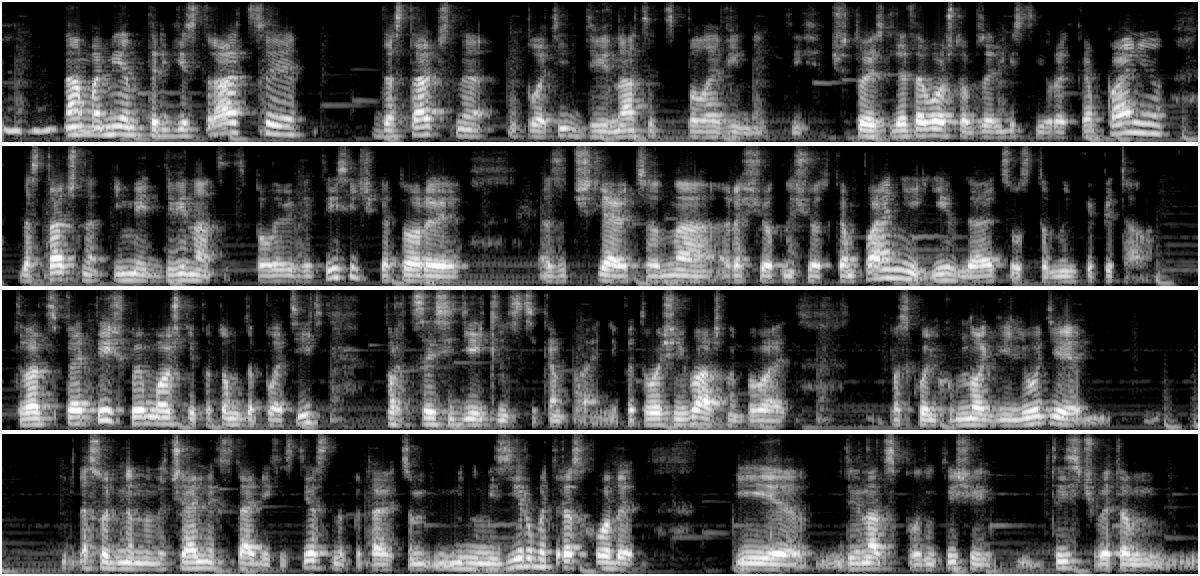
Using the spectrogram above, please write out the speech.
Mm-hmm. На момент регистрации достаточно уплатить 12,5 тысяч. То есть для того, чтобы зарегистрировать компанию, достаточно иметь 12,5 тысяч, которые зачисляются на расчетный счет компании и являются уставным капиталом. 25 тысяч вы можете потом доплатить в процессе деятельности компании. Это очень важно бывает, поскольку многие люди, особенно на начальных стадиях, естественно, пытаются минимизировать расходы, и 12,5 тысяч, тысяч в, этом,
